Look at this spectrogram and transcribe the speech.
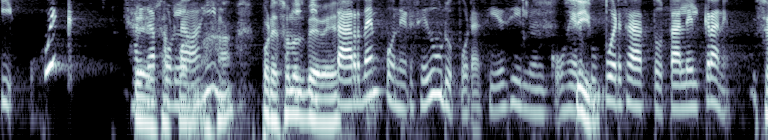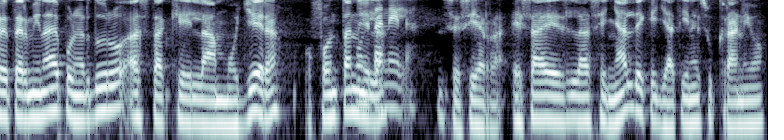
y ¡juic! Salga por la vagina. ajá. Por eso los Y- y bebés... tarda en ponerse duro, por así decirlo, en coger Sí. su fuerza total el cráneo. se termina de poner duro hasta que la mollera o fontanela, Fontanela. se cierra. Esa es la señal de que ya tiene su cráneo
